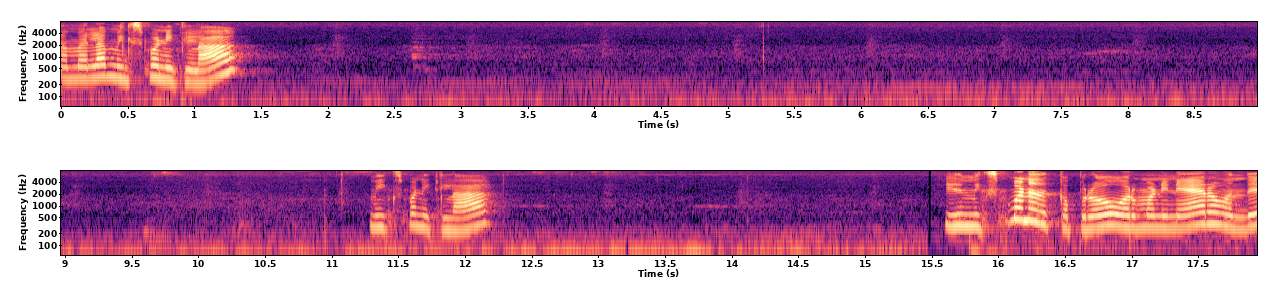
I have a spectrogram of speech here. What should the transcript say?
நம்ம எல்லாம் மிக்ஸ் பண்ணிக்கலாம். மிக்ஸ் பண்ணிக்கலாம் இது மிக்ஸ் பண்ணதுக்கப்புறம் ஒரு மணி நேரம் வந்து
